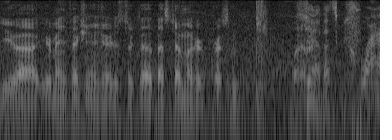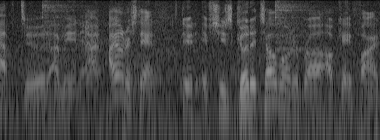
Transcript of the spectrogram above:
you uh, your manufacturing engineer just took the best tow motor person, whatever. Yeah, that's crap, dude. I mean, I, I understand, dude. If she's good at tow motor, bro, okay, fine.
